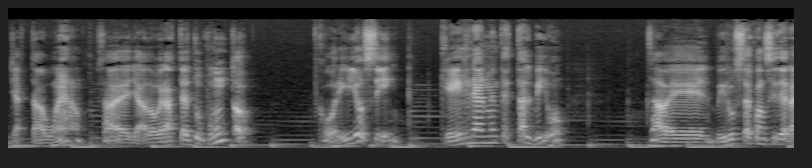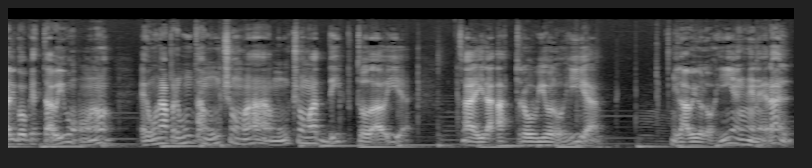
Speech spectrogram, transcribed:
ya está bueno, ¿sabes? Ya lograste tu punto. Corillo, sí. ¿Qué es realmente estar vivo? ¿Sabe? ¿El virus se considera algo que está vivo o no? Es una pregunta mucho más, mucho más deep todavía. Y la astrobiología y la biología en general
